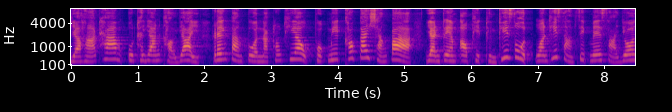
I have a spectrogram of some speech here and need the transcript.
อย่าหาทำอุทยานเขาใหญ่ เร่งตามตัวนักท่องเที่ยว พกมีดเข้าใกล้ช้างป่า ยันเตรียมเอาผิดถึงที่สุด วันที่ 30 เมษายน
